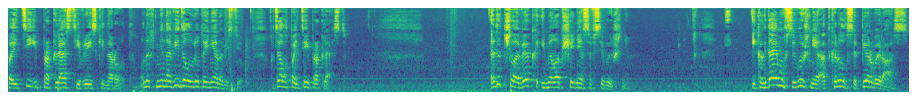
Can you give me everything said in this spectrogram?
пойти и проклясть еврейский народ. Он их ненавидел лютой ненавистью. Хотел пойти и проклясть. Этот человек имел общение со Всевышним. И когда ему Всевышний открылся первый раз,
